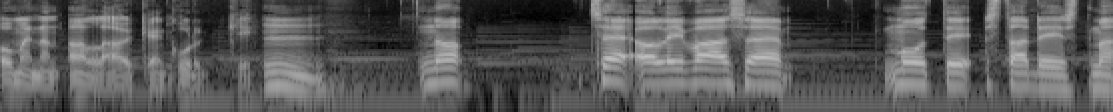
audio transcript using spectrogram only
omenan alla oikein kurkkiin. Mm. No, se oli vaan se, muutti stadista. Mä,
